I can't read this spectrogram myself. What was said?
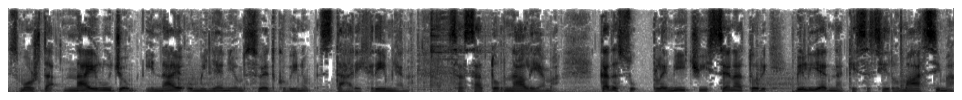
s možda najluđom i najomiljenijom svetkovinom starih Rimljana, sa Saturnalijama, kada su plemići i senatori bili jednaki sa siromasima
